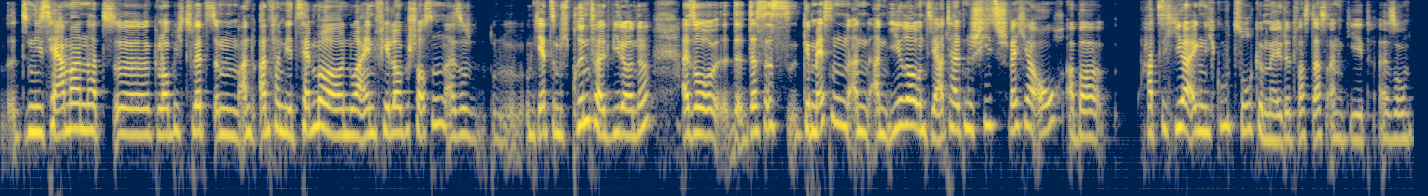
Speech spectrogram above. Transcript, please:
Denise Herrmann hat, äh, glaube ich, zuletzt im An Anfang Dezember nur einen Fehler geschossen. Also und jetzt im Sprint halt wieder, ne? Also das ist gemessen an, an ihrer und sie hat halt eine Schießschwäche auch, aber hat sich hier eigentlich gut zurückgemeldet, was das angeht. Also,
